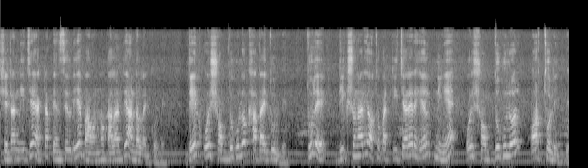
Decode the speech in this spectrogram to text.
সেটার নিচে একটা পেন্সিল দিয়ে বা অন্য কালার দিয়ে আন্ডারলাইন করবে। দেন ওই শব্দগুলো খাতায় তুলবে। তুলে ডিকশনারি অথবা টিচারের হেল্প নিয়ে ওই শব্দগুলোর অর্থ লিখবে।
